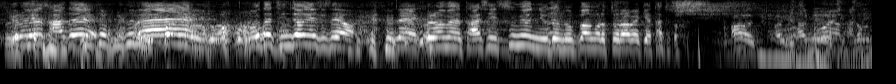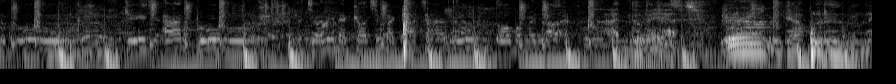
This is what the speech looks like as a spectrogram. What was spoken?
그러면 다들 네, 모두 진정해 주세요. 네, 그러면 다시 수면 유도 눈방으로 돌아갈게요. 다들 쉬. Talk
